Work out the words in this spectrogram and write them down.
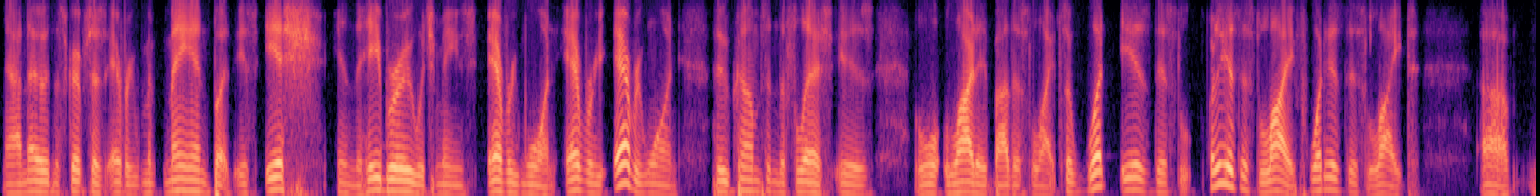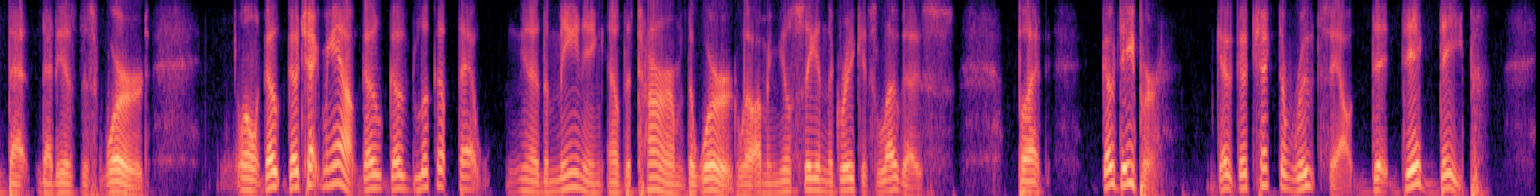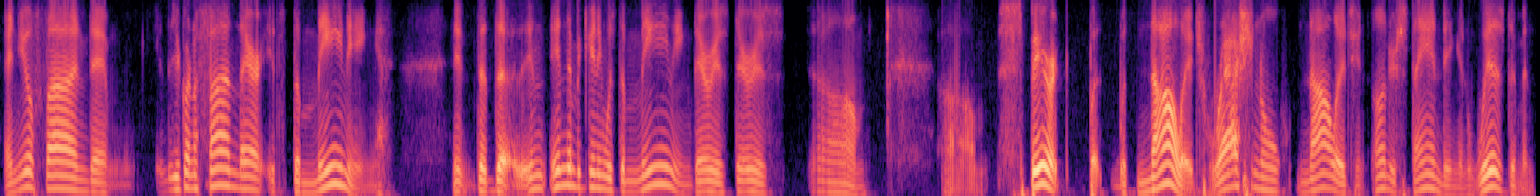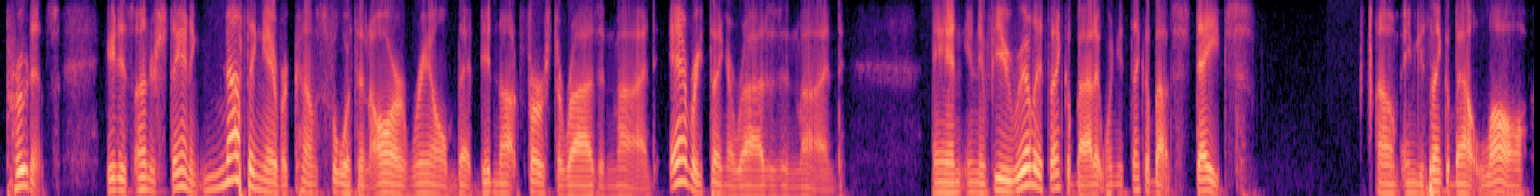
Now I know in the scripture says every man, but it's ish in the Hebrew, which means everyone, every everyone who comes in the flesh is lighted by this light. So what is this? What is this life? What is this light uh, that that is this word? Well, go go check me out. Go go look up that you know the meaning of the term, the word. Well, I mean you'll see in the Greek it's logos, but go deeper. Go go check the roots out. D- dig deep, and you'll find that you're going to find there it's the meaning. It, the the in, in the beginning was the meaning. There is there is um, um, spirit, but with knowledge, rational knowledge and understanding and wisdom and prudence. It is understanding. Nothing ever comes forth in our realm that did not first arise in mind. Everything arises in mind. And and if you really think about it, when you think about states, um, and you think about law,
